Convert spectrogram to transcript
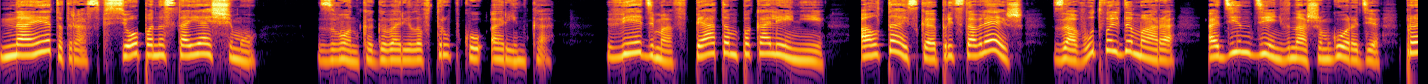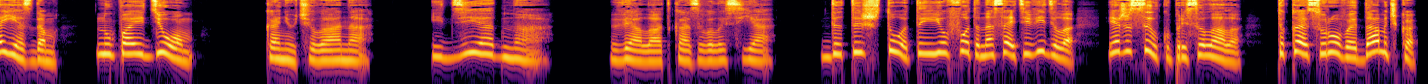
«На этот раз все по-настоящему», — звонко говорила в трубку Аринка. «Ведьма в пятом поколении. Алтайская, представляешь? Зовут Вальдемара. Один день в нашем городе. Проездом. Ну, пойдем, конючила она. «Иди одна», — вяло отказывалась я. «Да ты что, ты ее фото на сайте видела? Я же ссылку присылала. Такая суровая дамочка.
